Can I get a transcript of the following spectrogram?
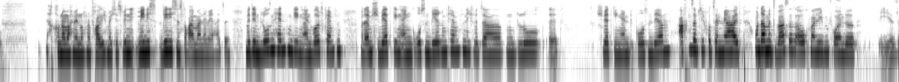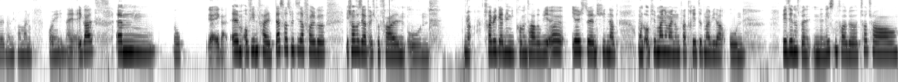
Ach komm, dann machen wir noch eine Frage. Ich möchte jetzt wenigstens noch einmal in der Mehrheit sein. Mit den bloßen Händen gegen einen Wolf kämpfen, mit einem Schwert gegen einen großen Bären kämpfen. Ich würde sagen, blo äh, Schwert gegen einen großen Bären. 78% Mehrheit. Und damit war es das auch, meine lieben Freunde. Ihr seid noch nicht mal meine Freunde. Naja, egal. Ähm, oh, ja, egal. Ähm, auf jeden Fall, das war's mit dieser Folge. Ich hoffe, sie hat euch gefallen und ja, schreibt mir gerne in die Kommentare, wie ihr, ihr euch so entschieden habt und ob ihr meine Meinung vertretet mal wieder. Und wir sehen uns in der nächsten Folge. Ciao, ciao.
